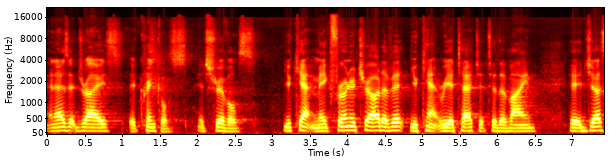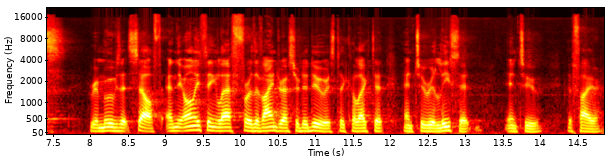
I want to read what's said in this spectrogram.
And as it dries, it crinkles, it shrivels. You can't make furniture out of it, you can't reattach it to the vine. It just removes itself. And the only thing left for the vine dresser to do is to collect it and to release it into the fire.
